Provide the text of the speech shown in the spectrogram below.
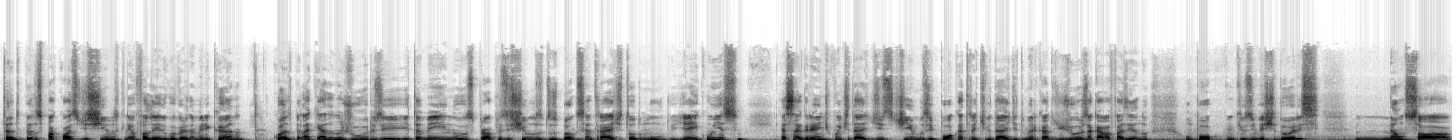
tanto pelos pacotes de estímulos, que nem eu falei, do governo americano, quanto pela queda nos juros e, e também nos próprios estímulos dos bancos centrais de todo o mundo. E aí, com isso, essa grande quantidade de estímulos e pouca atratividade do mercado de juros acaba fazendo um pouco com que os investidores não só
